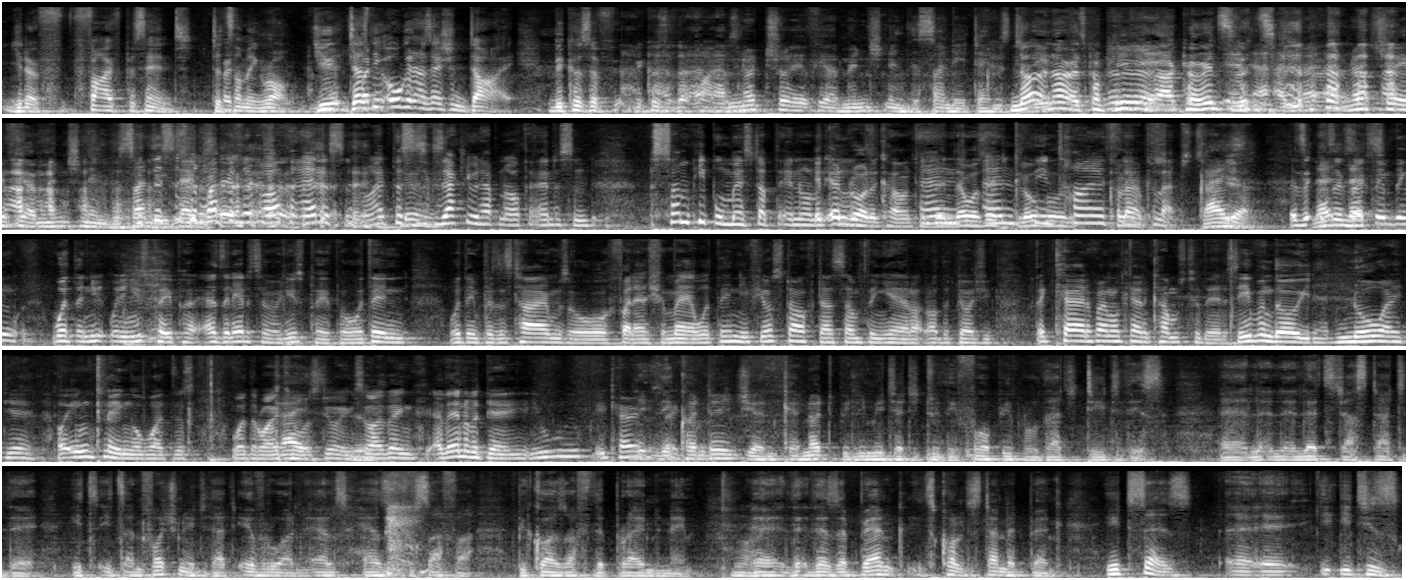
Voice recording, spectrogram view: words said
you know five percent did But- something wrong. Do you, does the organisation die because of because of that I- five I'm percent? not sure if you are mentioning the Sunday Times. No, no, it's completely no, no. by coincidence. I'm, not, I'm not sure if you are mentioning the but Sunday this is what happened to Arthur Andersen, right? This is exactly what happened to Arthur Andersen. Some people messed up the Enron An account. Enron account, and, then there was a global the entire collapse. thing collapsed. Guys, Yeah, it's, it's the exact same thing with the new, with a newspaper. As an editor of a newspaper, within within Business Times or Financial Mail, within if your staff does something yeah rather dodgy, the can final can comes to the editor, even though you had no idea or inkling of what this what the writer was Guys, doing. So I think at the end of the day, you you carry the, the, the contagion cannot be limited to the four people that did this. Uh, le- le- let's just start there. It's, it's unfortunate that everyone else has to suffer because of the brand name. Right. Uh, th- there's a bank, it's called Standard Bank. It says uh, uh, it is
